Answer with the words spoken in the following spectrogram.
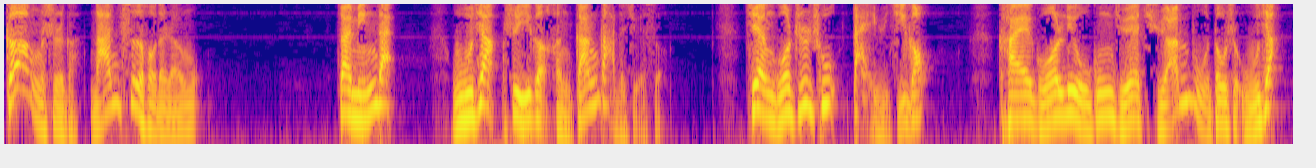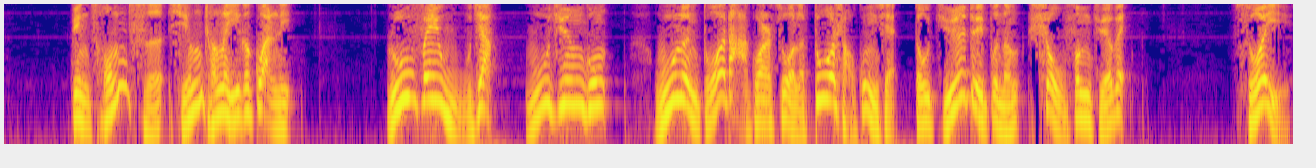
更是个难伺候的人物。在明代，武将是一个很尴尬的角色。建国之初，待遇极高，开国六公爵全部都是武将，并从此形成了一个惯例：如非武将、无军功，无论多大官，做了多少贡献，都绝对不能受封爵位。所以，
